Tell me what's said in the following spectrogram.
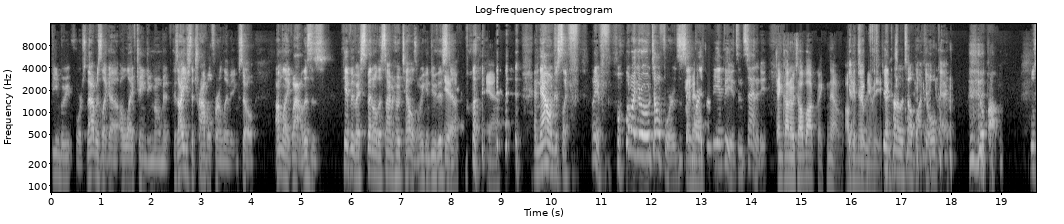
B and B before, so that was like a, a life changing moment because I used to travel for a living. So I'm like, wow, this is can't believe I spent all this time in hotels and we can do this yeah. stuff. yeah. And now I'm just like, what do, I go to a hotel for? It's the same price for B and B. It's insanity. Gen Con hotel block? Like, no, I'll yeah, get an Airbnb. Gen Con hotel block. Yeah, okay, no problem. Well,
